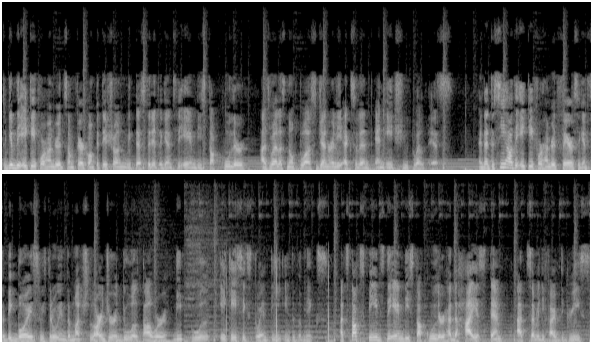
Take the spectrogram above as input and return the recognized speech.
To give the AK400 some fair competition, we tested it against the AMD stock cooler as well as Noctua's generally excellent NH-U12S. And then to see how the AK400 fares against the big boys, we threw in the much larger dual tower deep Deepcool AK620 into the mix. At stock speeds, the AMD stock cooler had the highest temp at 75 degrees.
